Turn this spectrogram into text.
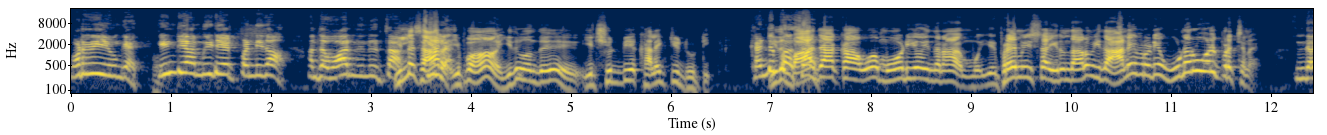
உடனே இவங்க இந்தியா மீடியேட் பண்ணி தான் அந்த வார் நின்றுட்டா இல்ல சார் இப்போ இது வந்து it should be collective duty இது கண்டிப்பா. பாஜகவோ மோடியோ இந்த பிரைம் மினிஸ்டரா இருந்தாலும் இது அனைவருடைய உணர்வுகள் பிரச்சனை. இந்த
